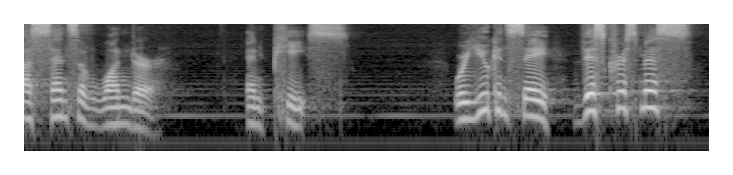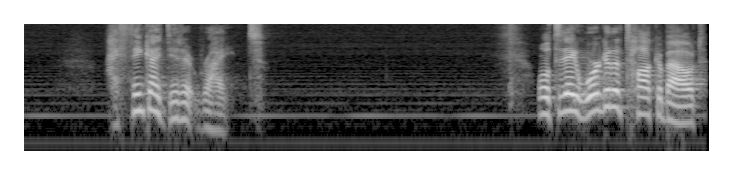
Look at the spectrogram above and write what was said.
a sense of wonder and peace where you can say, This Christmas, I think I did it right? Well, today we're going to talk about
